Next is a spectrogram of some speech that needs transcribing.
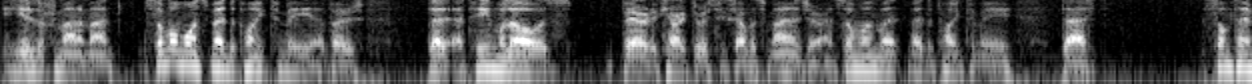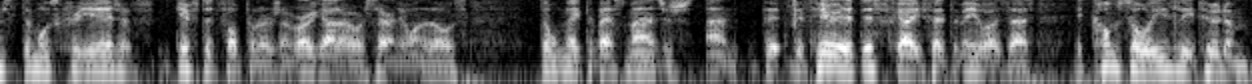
he is a Fermanagh man. Someone once made the point to me about that a team will always bear the characteristics of its manager, and someone made the point to me that sometimes the most creative, gifted footballers, and Rory Gallagher was certainly one of those, don't make the best managers. And the, the theory that this guy said to me was that it comes so easily to them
